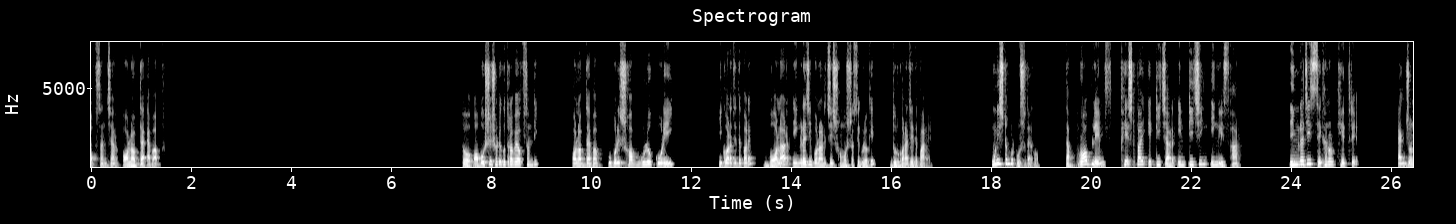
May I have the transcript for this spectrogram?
অপশন চার অল অফ দ্য অ্যাবাভ তো অবশ্যই সঠিক উত্তর হবে অপশনটি অল অফ দ্য উপরে সবগুলো করেই কি করা যেতে পারে? বলার, ইংরেজি বলার যে সমস্যা, সেগুলোকে দূর করা যেতে পারে। উনিশ নম্বর প্রশ্ন দেখো। The problems faced by a teacher in teaching English আর ইংরাজি শেখানোর ক্ষেত্রে একজন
